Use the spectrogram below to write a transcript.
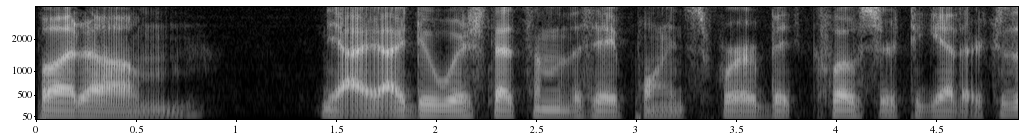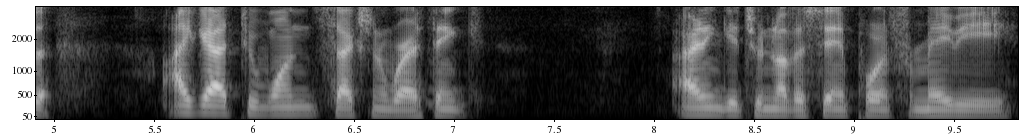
But um, yeah, I, I do wish that some of the save points were a bit closer together because I got to one section where I think I didn't get to another save point for maybe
